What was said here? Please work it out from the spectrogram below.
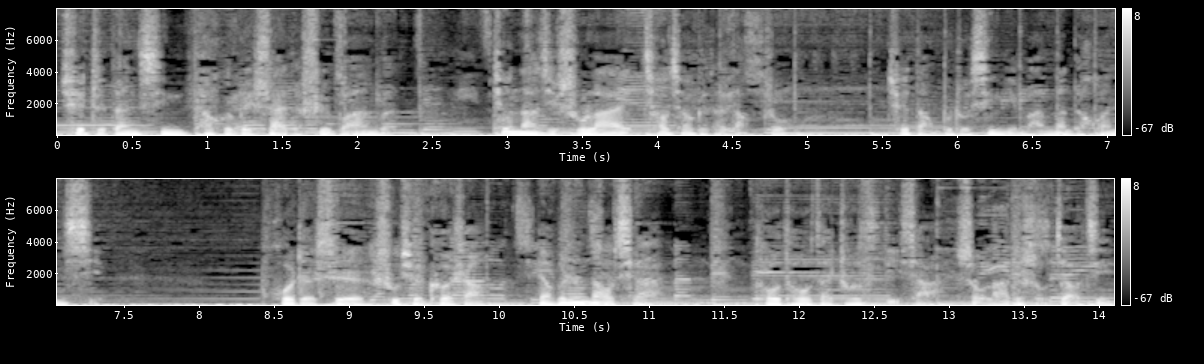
却只担心他会被晒得睡不安稳，就拿起书来悄悄给他挡住，却挡不住心里满满的欢喜。或者是数学课上两个人闹起来，偷偷在桌子底下手拉着手较劲，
